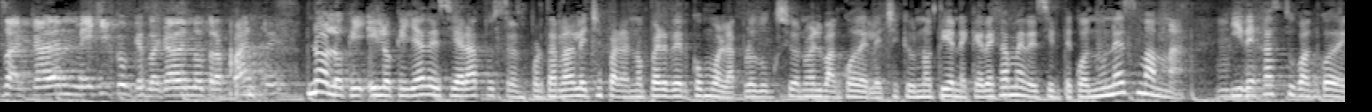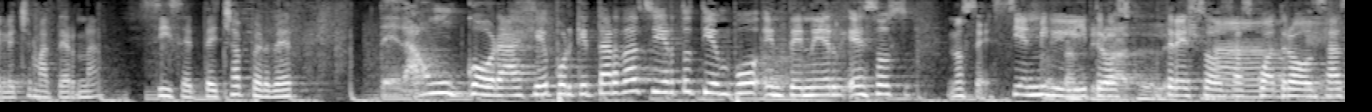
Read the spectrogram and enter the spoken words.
sacada en México que sacada en otra parte. No, lo que, y lo que ella decía era pues transportar la leche para no perder como la producción o el banco de leche que uno tiene. Que déjame decirte, cuando uno es mamá y dejas tu banco de leche materna, si se te echa a perder, te da un coraje porque tarda cierto tiempo en tener esos, no sé, 100 mililitros, cantidad de leche. 3 onzas, Ah, 4 ok. onzas.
